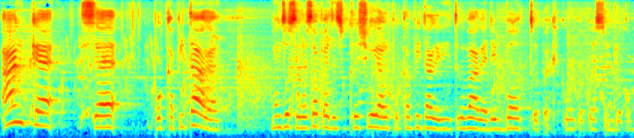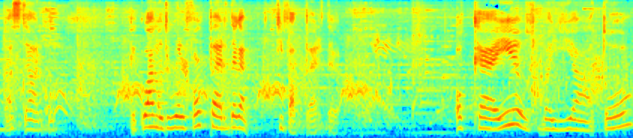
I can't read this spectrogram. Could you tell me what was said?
Anche se può capitare non so se lo sapete, su Clash Royale può capitare di trovare dei bot, perché comunque questo è un gioco bastardo, che quando ti vuole far perdere, ti fa perdere. Ok, ho sbagliato.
